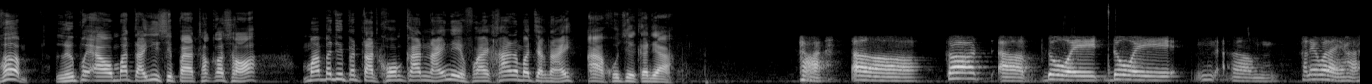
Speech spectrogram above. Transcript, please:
เพิ่ม หรือไปเอามาตรา 28 ทกสมันไม่ได้ไปตัดโครงการไหนนี่ฝ่ายค้านเอามาจากไหน อ่าคุณสิริกัญญาค่ะเอ่อก็เอ่อโดยโดย เอิ่มเขาเรียกว่าอะไรคะ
